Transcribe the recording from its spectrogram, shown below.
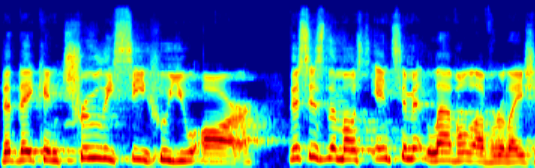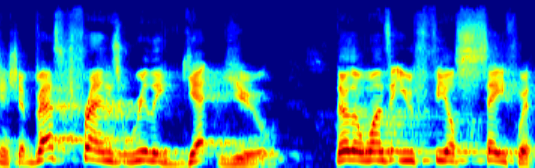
that they can truly see who you are. This is the most intimate level of relationship. Best friends really get you. They're the ones that you feel safe with,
